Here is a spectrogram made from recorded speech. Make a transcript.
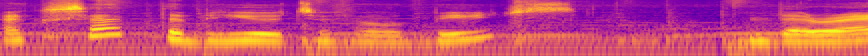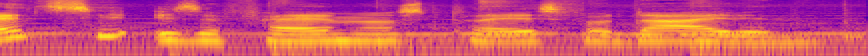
Except the beautiful beaches, the Red Sea is a famous place for diving.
